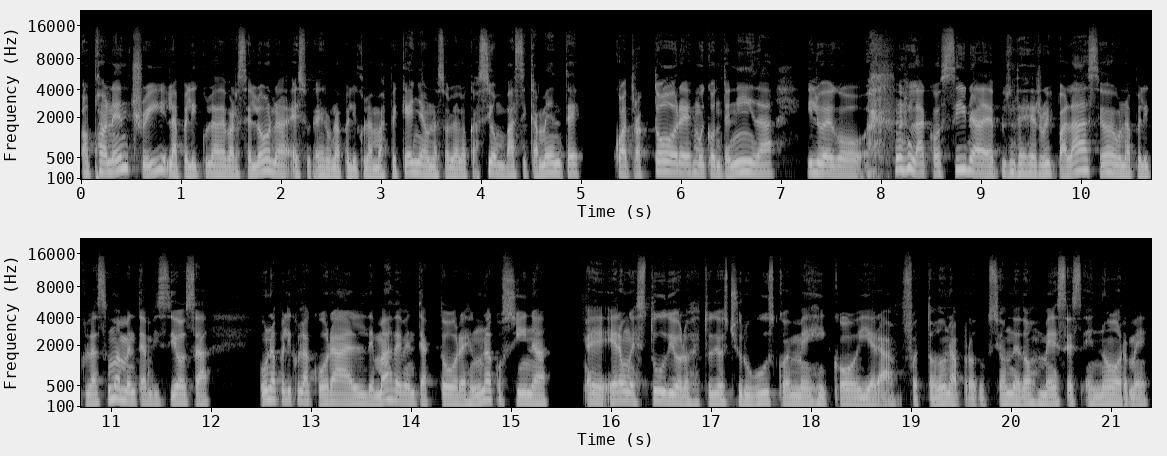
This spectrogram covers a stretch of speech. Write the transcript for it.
Upon Entry, la película de Barcelona, era una película más pequeña, una sola locación, básicamente, cuatro actores, muy contenida, y luego La cocina de, Ruiz Palacio, es una película sumamente ambiciosa, una película coral de más de 20 actores en una cocina. Eh, era un estudio, los estudios Churubusco en México, y era, fue toda una producción de dos meses enorme.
